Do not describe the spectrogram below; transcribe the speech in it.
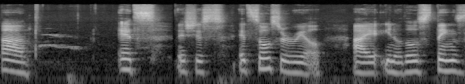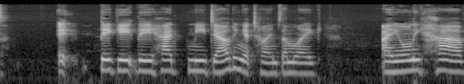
Uh, it's, it's just, it's so surreal. I, you know, those things it, they gave, they had me doubting at times. I'm like, I only have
